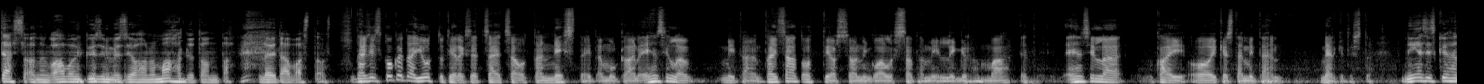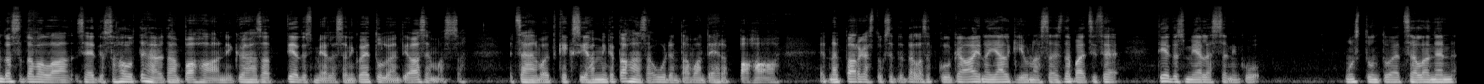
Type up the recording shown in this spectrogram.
Tässä on niinku avoin kysymys, johon on mahdotonta löytää vastausta. Tai siis koko tämä juttu, tiedätkö, että sä et saa ottaa nesteitä mukaan. Eihän sillä ole mitään. Tai saat otti, jos se on niin kuin alle 100 milligrammaa. Et eihän sillä kai ole oikeastaan mitään merkitystä. Niin ja siis kyllähän tuossa tavallaan se, että jos sä haluat tehdä jotain pahaa, niin kyllähän sä oot tietyssä mielessä niin etulyöntiasemassa. Että sähän voit keksiä ihan minkä tahansa uuden tavan tehdä pahaa. Että nämä tarkastukset ja tällaiset kulkee aina jälkijunassa ja sitä paitsi se tietyssä mielessä niin kuin, musta tuntuu, että sellainen,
